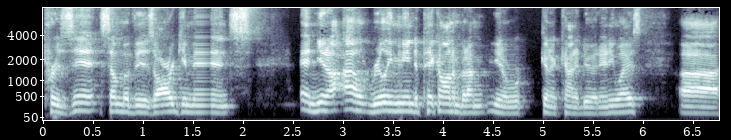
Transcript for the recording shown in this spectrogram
present some of his arguments. And, you know, I don't really mean to pick on him, but I'm, you know, we're going to kind of do it anyways. Uh,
